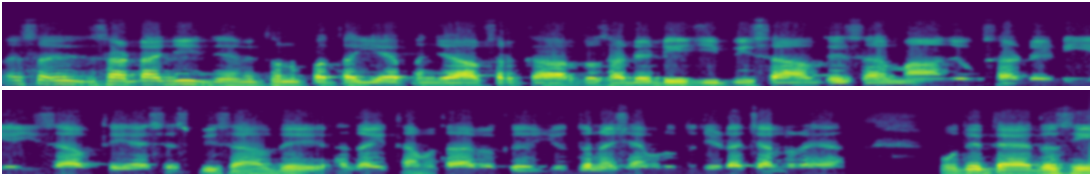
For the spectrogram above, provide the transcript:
ਬਸ ਸਾਡਾ ਜੀ ਜਿਵੇਂ ਤੁਹਾਨੂੰ ਪਤਾ ਹੀ ਹੈ ਪੰਜਾਬ ਸਰਕਾਰ ਤੋਂ ਸਾਡੇ ਡੀਜੀਪੀ ਸਾਹਿਬ ਤੇ ਸਨਮਾਨਯੋਗ ਸਾਡੇ ਡੀਆਈ ਸਾਹਿਬ ਤੇ ਐਸਐਸਪੀ ਸਾਹਿਬ ਦੇ ਹਦਾਇਤਾਂ ਮੁਤਾਬਕ ਯੁੱਧ ਨਸ਼ਾ ਵਿਰੁੱਧ ਜਿਹੜਾ ਚੱਲ ਰਿਹਾ ਉਹਦੇ ਤਹਿਤ ਅਸੀਂ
